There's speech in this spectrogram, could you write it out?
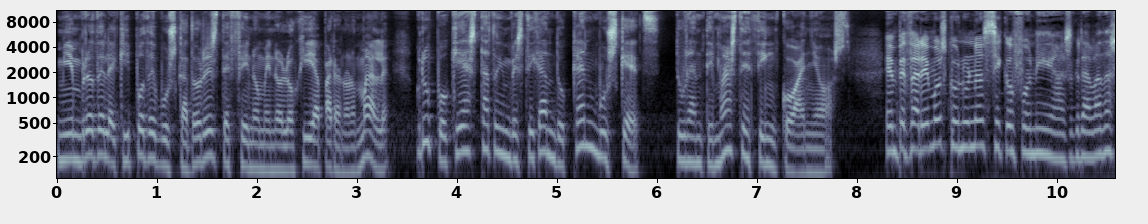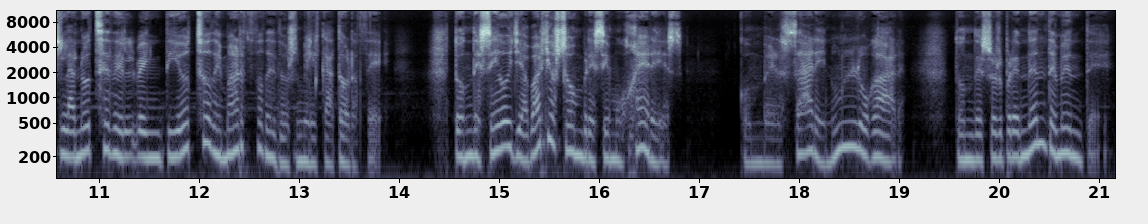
miembro del equipo de buscadores de fenomenología paranormal, grupo que ha estado investigando Can Busquets durante más de cinco años. Empezaremos con unas psicofonías grabadas la noche del 28 de marzo de 2014, donde se oye a varios hombres y mujeres conversar en un lugar donde sorprendentemente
